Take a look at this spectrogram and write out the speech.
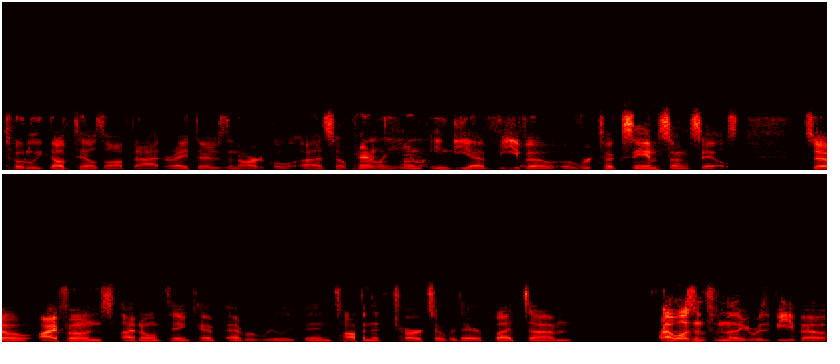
totally dovetails off that, right? There's an article. Uh, so apparently in India, Vivo overtook Samsung sales. So iPhones, I don't think have ever really been topping the charts over there. But um, I wasn't familiar with Vivo,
